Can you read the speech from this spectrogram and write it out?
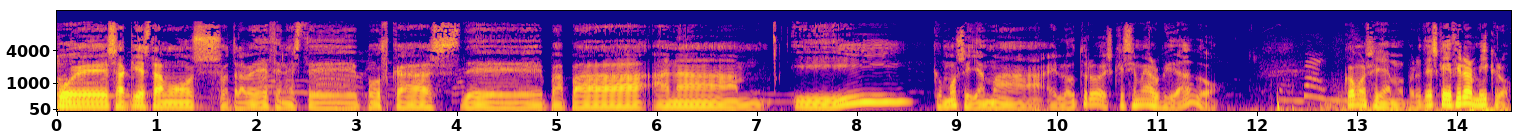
Pues aquí estamos otra vez en este podcast de papá, Ana y... ¿Cómo se llama el otro? Es que se me ha olvidado. ¿Cómo se llama? Pero tienes que decir al micro.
